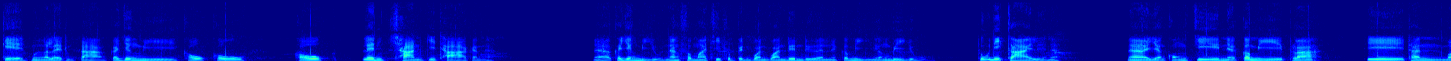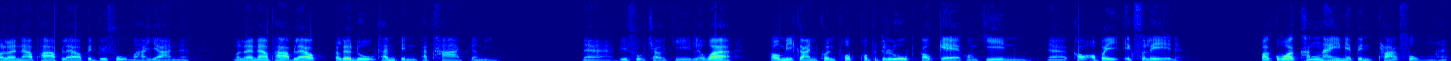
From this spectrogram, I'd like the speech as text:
เกตเมืองอะไรต่างๆ ก็ยังมีเขาเขาเขาเล่นชานกีตาร์กันนะ นะก็ยังมีอยู่นั่งสมาธิก็เป็นวันๆเดือนเนี่ยก็มียังมีอยู่ ทุกนิกายเลยนะนะอย่างของจีนเนี่ยก็มีพระที่ท่านมรณภาพแล้วเป็นพิสูจมหายานนะมรณภาพแล้วกระดูกท่านเป็นพระธาตุก็มีนะพิสูจชาวจีนหรือว่าเขามีการค้นพบพระพุทธรูปเก่าแก่ของจีนนะเขาเอาไปเอ็กซเรย์เนี่ยปรากฏว่าข้างในเนี่ยเป็นพระสงฆ์ฮะ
